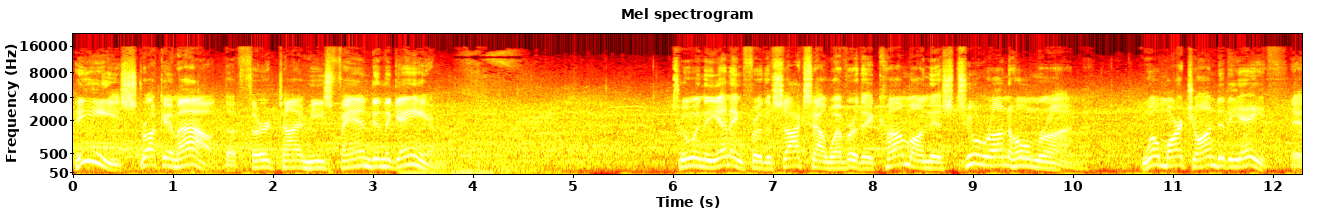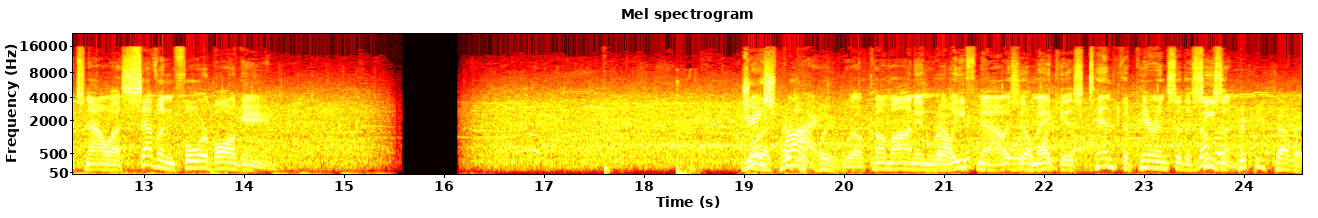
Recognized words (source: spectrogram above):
He struck him out the third time he's fanned in the game. Two in the inning for the Sox, however. They come on this two-run home run. We'll march on to the eighth. It's now a 7-4 ball game. Jace Fry will come on in relief now as he'll make his 10th appearance of the season. 57.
